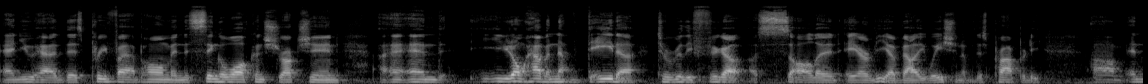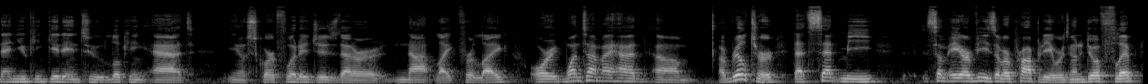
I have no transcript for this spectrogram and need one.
and you had this prefab home and this single wall construction. And you don't have enough data to really figure out a solid ARV evaluation of this property. Um, and then you can get into looking at you know square footages that are not like for like. Or one time I had um, a realtor that sent me some ARVs of our property. We was going to do a flip,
